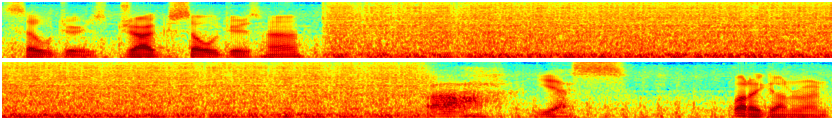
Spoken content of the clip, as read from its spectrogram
Soldiers. Drug soldiers, huh? Ah, yes. What a gun run.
